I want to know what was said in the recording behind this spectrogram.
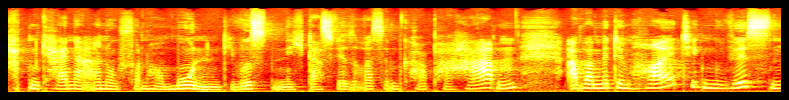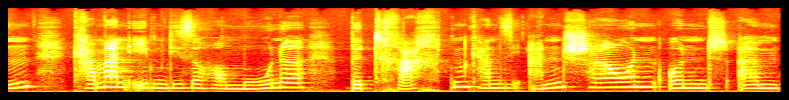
hatten keine Ahnung von Hormonen. Die wussten nicht, dass wir sowas im Körper haben. Aber mit dem heutigen Wissen kann man eben diese Hormone betrachten, kann sie anschauen und ähm,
